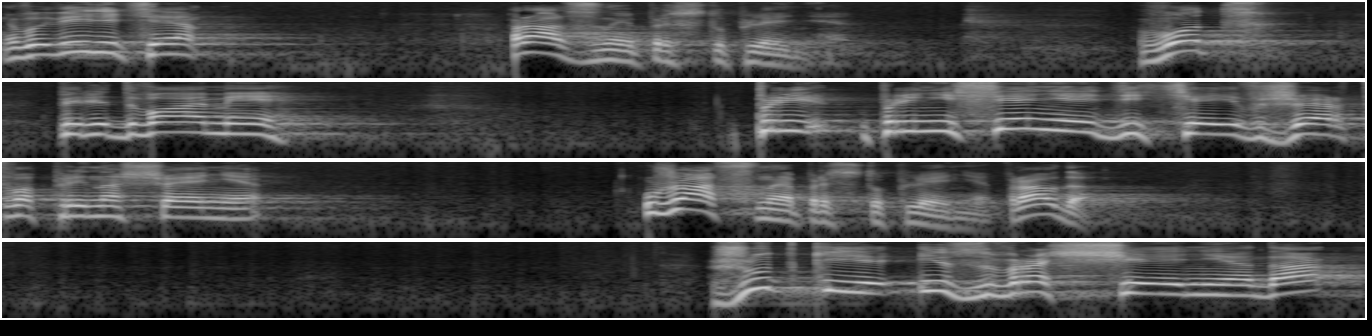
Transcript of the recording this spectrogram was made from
Вы видите разные преступления. Вот перед вами при, принесение детей в жертвоприношение. Ужасное преступление, правда? Жуткие извращения, да,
